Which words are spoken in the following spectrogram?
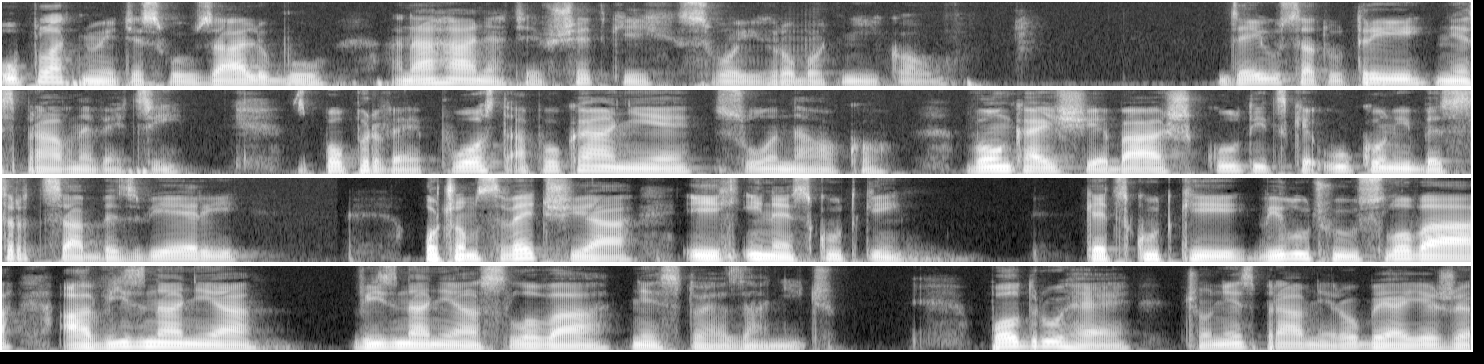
uplatňujete svoju záľubu a naháňate všetkých svojich robotníkov. Dejú sa tu tri nesprávne veci. Poprvé, pôst a pokánie sú len na oko vonkajšie báš kultické úkony bez srdca, bez viery, o čom svedčia ich iné skutky. Keď skutky vylúčujú slová a vyznania, vyznania a slova nestoja za nič. Po druhé, čo nesprávne robia, je, že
